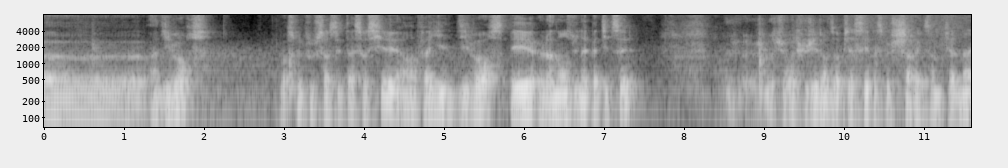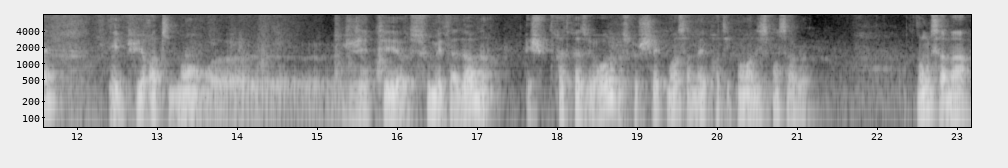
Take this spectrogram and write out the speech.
euh, un divorce, parce que tout ça s'est associé, hein, faillite, divorce et l'annonce d'une hépatite C. Je, me suis réfugié dans un opiacés parce que je savais que ça me calmait. Et puis rapidement, euh, j'étais sous méthadone et je suis très très heureux parce que je sais que moi ça m'est pratiquement indispensable. Donc ça m'a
